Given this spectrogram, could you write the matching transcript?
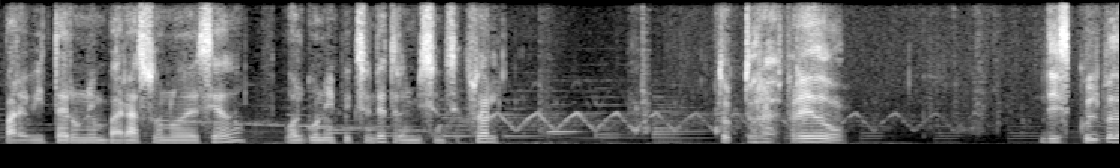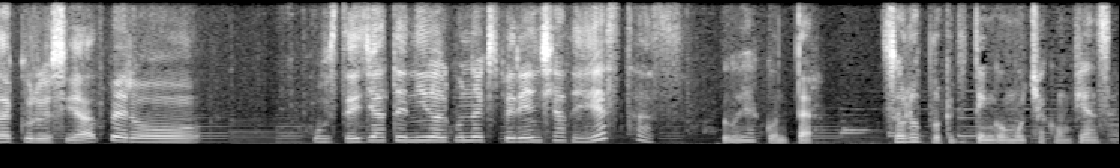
para evitar un embarazo no deseado o alguna infección de transmisión sexual. Doctor Alfredo, disculpe la curiosidad, pero ¿usted ya ha tenido alguna experiencia de estas? Te voy a contar, solo porque te tengo mucha confianza.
